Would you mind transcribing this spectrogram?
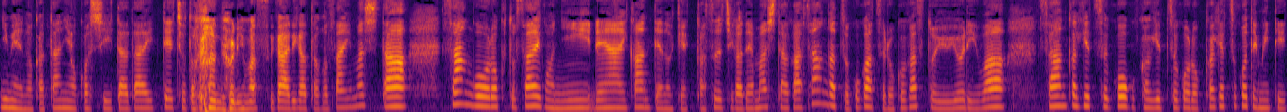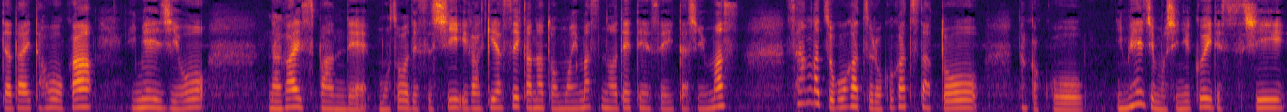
?2 名の方にお越しいただいて、ちょっと噛んでおりますが、ありがとうございました。356と最後に恋愛鑑定の結果数値が出ましたが、3月、5月、6月というよりは、3ヶ月後、5ヶ月後、6ヶ月後で見ていただいた方が、イメージを長いスパンでもそうですし、描きやすいかなと思いますので、訂正いたします。3月、5月、6月だと、なんかこう、イメージもしにくいですし、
